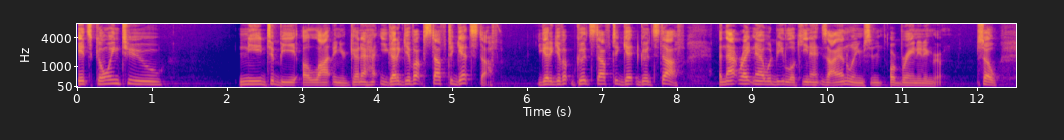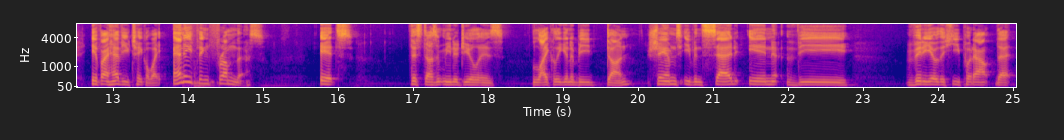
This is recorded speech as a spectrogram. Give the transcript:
It's going to need to be a lot and you're going to ha- you got to give up stuff to get stuff. You got to give up good stuff to get good stuff. And that right now would be looking at Zion Williamson or Brandon Ingram. So if I have you take away anything from this, it's this doesn't mean a deal is likely going to be done. Shams even said in the video that he put out that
